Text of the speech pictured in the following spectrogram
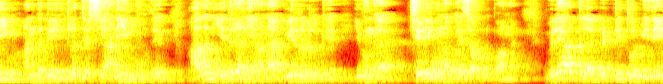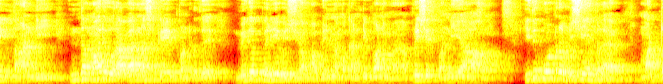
டீம் அந்த கிரீன் கலர் ஜெர்சி அணியும் போது அதன் எதிரணியான வீரர்களுக்கு இவங்க செடி ஒன்று பரிசாக கொடுப்பாங்க. விளையாட்டில் வெற்றி தோல்வி இதையும் தாண்டி இந்த மாதிரி ஒரு அவேர்னஸ் கிரியேட் பண்ணுறது மிகப்பெரிய விஷயம் அப்படின்னு நம்ம கண்டிப்பாக நம்ம அப்ரிஷியேட் பண்ணியே ஆகணும். இது போன்ற விஷயங்களை மற்ற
